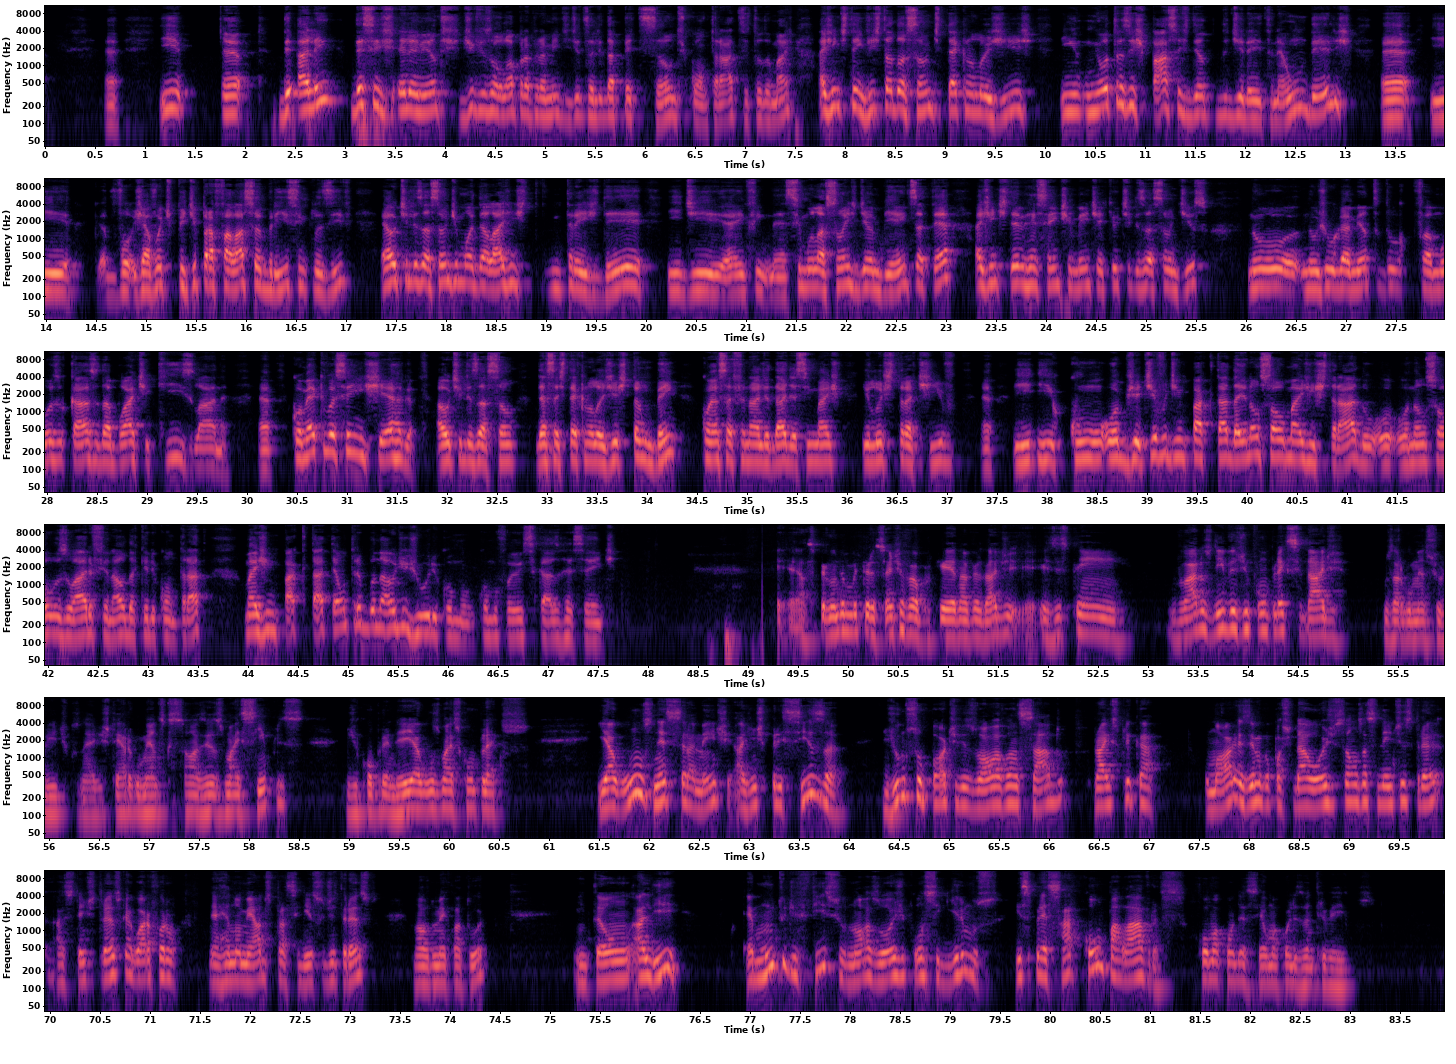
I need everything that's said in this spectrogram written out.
É. E é, de, além desses elementos de visual law propriamente ditos ali da petição, dos contratos e tudo mais, a gente tem visto a adoção de tecnologias em, em outros espaços dentro do direito. Né? Um deles, é, e vou, já vou te pedir para falar sobre isso, inclusive, é a utilização de modelagens em 3D e de, é, enfim, né, simulações de ambientes. Até a gente teve recentemente aqui a utilização disso no, no julgamento do famoso caso da Boate Kiss lá, né? É, como é que você enxerga a utilização dessas tecnologias também com essa finalidade assim mais ilustrativa é, e, e, com o objetivo de impactar daí não só o magistrado ou, ou, não só o usuário final daquele contrato, mas de impactar até um tribunal de júri, como, como foi esse caso recente? É, essa pergunta é muito interessante, Rafael, porque na verdade existem vários níveis de complexidade nos argumentos jurídicos. Né? A gente tem argumentos que são às vezes mais simples de compreender e alguns mais complexos. E alguns, necessariamente, a gente precisa de um suporte visual avançado para explicar. O maior exemplo que eu posso te dar hoje são os acidentes, acidentes de trânsito, que agora foram né, renomeados para sinistro de trânsito, nova nomenclatura. Então, ali é muito difícil nós hoje conseguirmos expressar com palavras como aconteceu uma colisão entre veículos.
